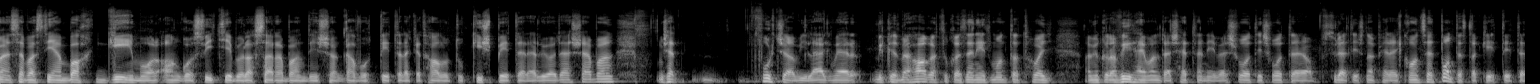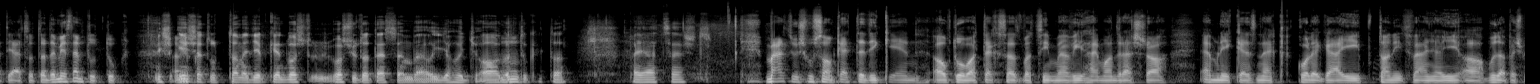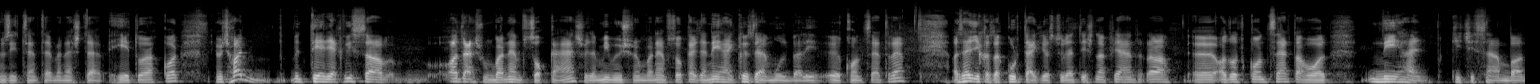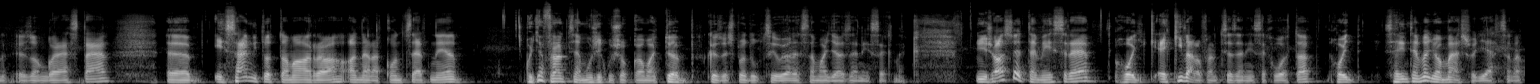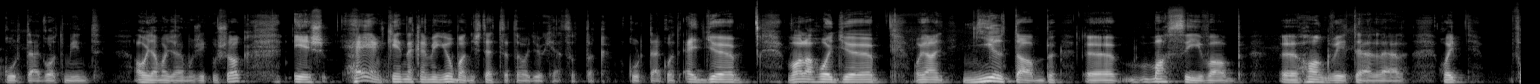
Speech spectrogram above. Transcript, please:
Johann Sebastian Bach G-moll angol szvítjéből a Saraband és a Gavot tételeket hallottuk Kis Péter előadásában, és hát furcsa a világ, mert miközben hallgattuk a zenét, mondtad, hogy amikor a Wilhelm András 70 éves volt, és volt a születésnapjára egy koncert, pont ezt a két tétet játszotta, de mi ezt nem tudtuk. És amikor... én se tudtam egyébként, most, most jutott eszembe, így, ahogy hallgattuk mm. itt a bejátszást. Március 22-én Autóval Texasba címmel Wilhelm Andrásra emlékeznek kollégái, tanítványai a Budapest Music Centerben este 7 órakor. Hogy hagyd térjek vissza, adásunkban nem szokás, vagy a mi műsorunkban nem szokás, de néhány közelmúltbeli koncertre. Az egyik az a Kurták György születésnapjára adott koncert, ahol néhány kicsi számban zongoráztál. Én számítottam arra annál a koncertnél, hogy a francia muzsikusokkal majd több közös produkciója lesz a magyar zenészeknek. És azt vettem észre, hogy egy kiváló francia zenészek voltak, hogy szerintem nagyon máshogy játszanak kurtágot, mint ahogy a magyar muzsikusok, és helyenként nekem még jobban is tetszett, ahogy ők játszottak kurtágot. Egy ö, valahogy ö, olyan nyíltabb, ö, masszívabb ö, hangvétellel, hogy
